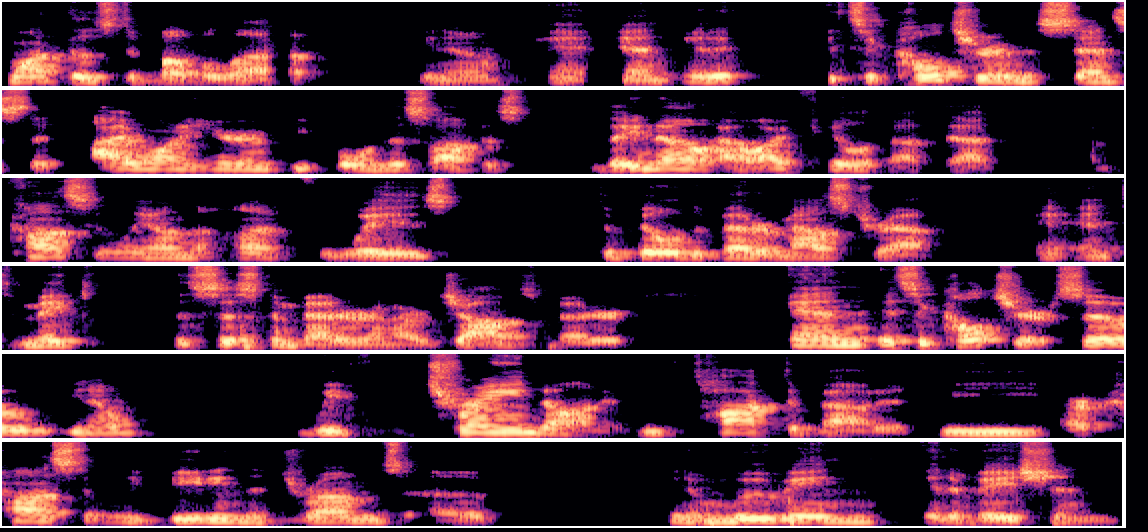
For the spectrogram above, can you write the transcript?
want those to bubble up you know, and, and, and it, it's a culture in the sense that I want to hear people in this office. They know how I feel about that. I'm constantly on the hunt for ways to build a better mousetrap and, and to make the system better and our jobs better. And it's a culture. So, you know, we've trained on it. We've talked about it. We are constantly beating the drums of, you know, moving innovation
